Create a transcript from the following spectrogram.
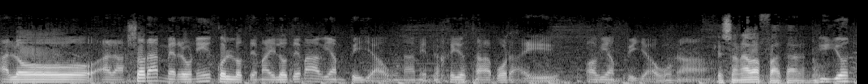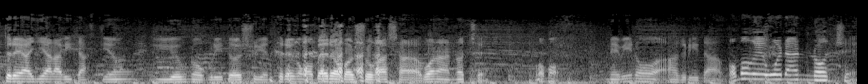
A, lo, a las horas me reuní con los demás y los demás habían pillado una, mientras que yo estaba por ahí, habían pillado una. Que sonaba fatal, ¿no? Y yo entré allí a la habitación y yo unos gritos eso y entré como Pedro por su casa. Buenas noches. ¿Cómo? Me vino a gritar. ¿Cómo que buenas noches?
